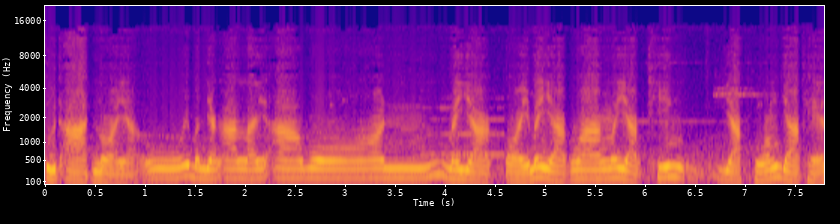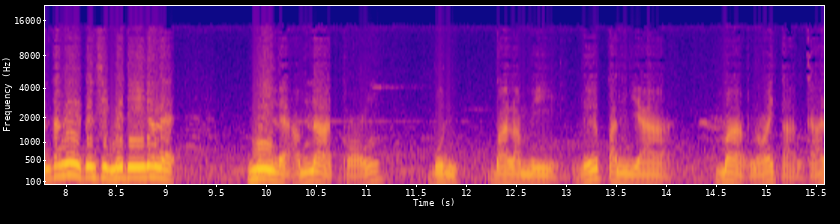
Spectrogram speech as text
อึดอาดหน่อยอะโอ้ยมันยังอะไรอาวรไม่อยากปล่อย ไม่อยากวาง ไม่อยากทิ้ง อยากหวง อยากแหนทั้งนี้เป็นสิ่งไม่ดีนั่นแหละ นี่แหละอำนาจของบุญบารมี หรือปัญญา มากน้อยต่างกัน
